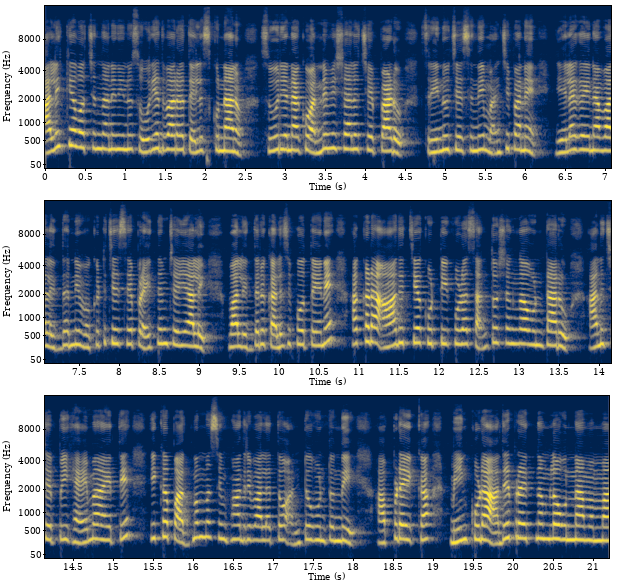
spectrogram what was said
అలిక్య వచ్చిందని నేను సూర్య ద్వారా తెలుసుకున్నాను. సూర్య నాకు అన్ని విషయాలు చెప్పాడు. శ్రీను చేసింది మంచి పనే. ఎలాగైనా వాళ్ళిద్దరిని ఒకటి చేసే ప్రయత్నం చేయాలి. వాళ్ళిద్దరూ కలిసిపోతేనే అక్కడ ఆదిత్య కుట్టి కూడా సంతోషంగా ఉంటారు అని చెప్పి హేమ అయితే ఇక పద్మమ్మ సింహాద్రి వాళ్ళతో అంటూ ఉంటుంది. అప్పుడే ఇక మేము కూడా అదే ప్రయత్నంలో ఉన్నామమ్మా.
